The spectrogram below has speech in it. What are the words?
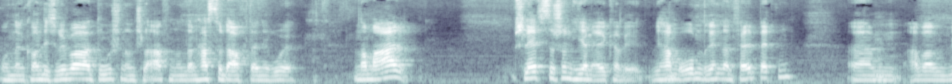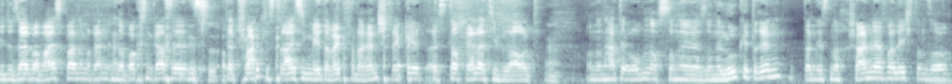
Und dann konnte ich rüber duschen und schlafen und dann hast du da auch deine Ruhe. Normal schläfst du schon hier im LKW. Wir haben mhm. oben drin dann Feldbetten. Ähm, mhm. Aber wie du selber weißt bei einem Rennen in der Boxengasse, der Truck ist 30 Meter weg von der Rennstrecke, das ist doch relativ laut. Ja. Und dann hat er oben noch so eine, so eine Luke drin, dann ist noch Scheinwerferlicht und so.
